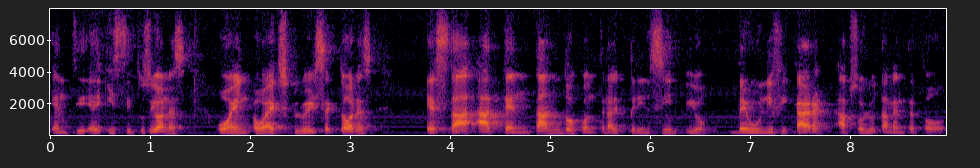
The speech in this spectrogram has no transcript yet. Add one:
eh, instituciones o, a excluir sectores, está atentando contra el principio de unificar absolutamente todo.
